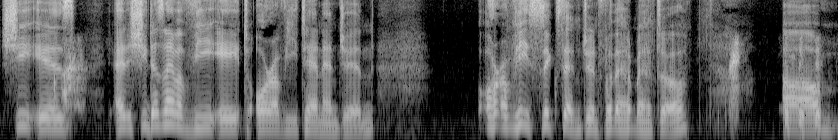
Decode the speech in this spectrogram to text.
She is, and she doesn't have a V8 or a V10 engine, or a V6 engine for that matter. Um,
